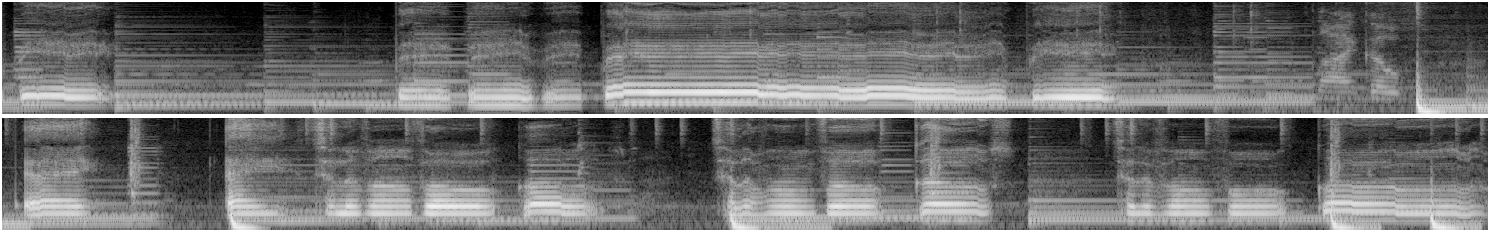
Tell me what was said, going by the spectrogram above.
baby. Baby, baby, baby. Hey, hey, telephone vocals, telephone vocals, telephone vocals.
